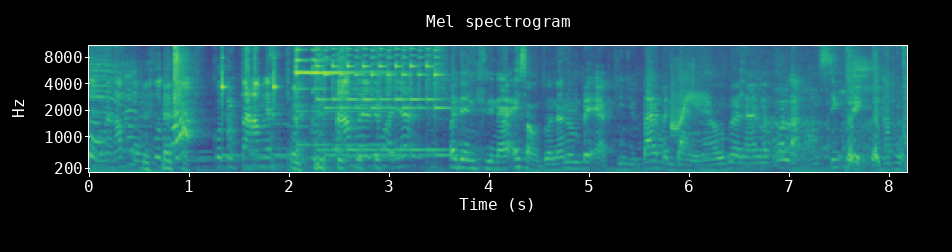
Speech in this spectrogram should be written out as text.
ลกนะครับผม กดกดติดตามเนี่ยกดติดตามเลยจังหวะเนี้ย ประเด็นคือนะไอ้สองตัวนั้นมันไปแอบกินอยู่ใต้บันไดนะครับเพื่อนนะ แล้วก็หลังซิกเหล็กนะครับผม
